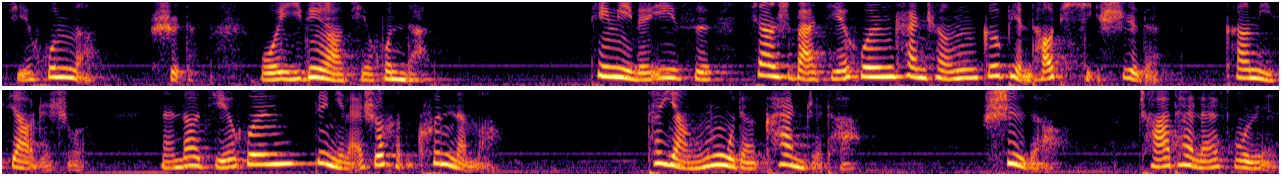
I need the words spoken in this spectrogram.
结婚了。是的，我一定要结婚的。听你的意思，像是把结婚看成割扁桃体似的。康妮笑着说：“难道结婚对你来说很困难吗？”他仰慕的看着他。是的。查泰莱夫人，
